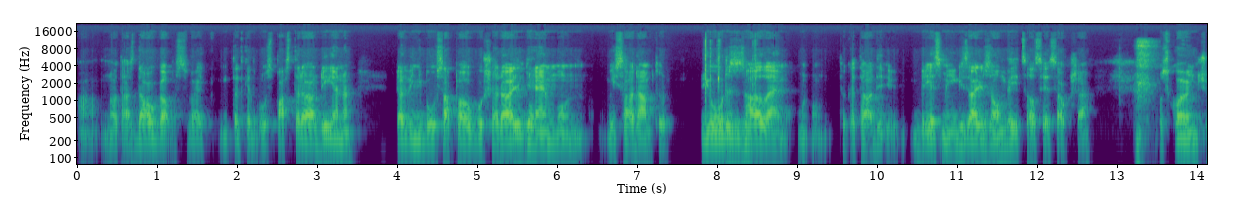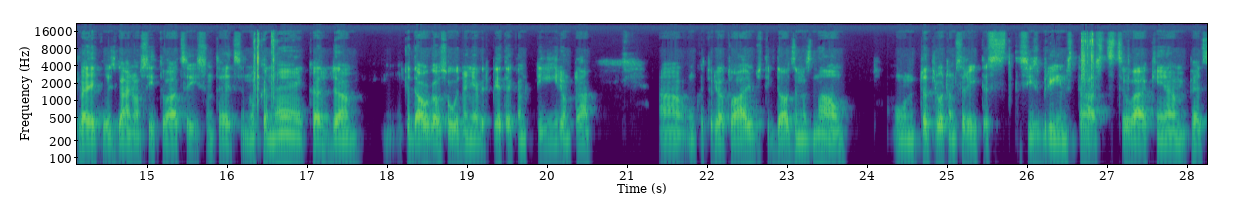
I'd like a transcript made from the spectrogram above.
um, no tās Daugavas? Vai tad, kad būs pastarā diena, tad viņi būs apauguši ar aļģēm un visādām tur jūras zālēm, un, un tā tādi briesmīgi zaļi zombiji celsies augšā. Uz ko viņš veikli izgāja no situācijas un teica, nu, ka nē, kad, um, kad augās ūdeņi jau ir pietiekami tīri un tā, un ka tur jau to aļģu tik daudz maz nav. Un tad, protams, arī tas, tas izbrīns stāsts cilvēkiem pēc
